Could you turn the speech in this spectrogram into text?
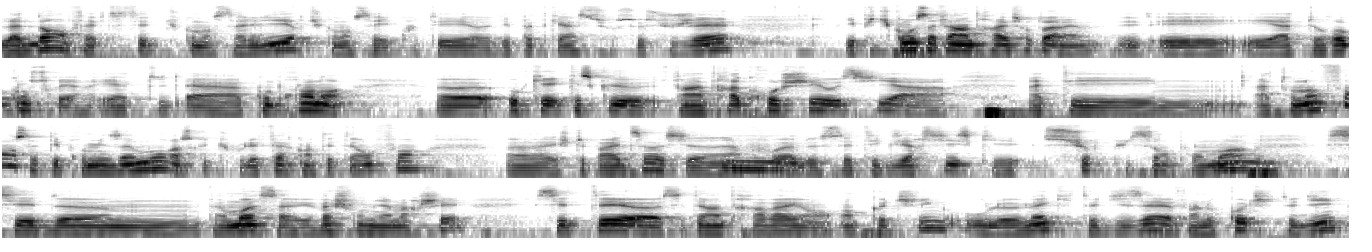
là-dedans en fait. Tu, commences à lire, tu commences à écouter euh, des podcasts sur ce sujet. Et puis tu commences à faire un travail sur toi-même et, et- et à te reconstruire et à, te- à comprendre, euh, ok, qu'est-ce que, enfin, te raccrocher aussi à, à, tes, à ton enfance, à tes premiers amours, à ce que tu voulais faire quand tu étais enfant. Euh, et je te parlais de ça aussi la dernière Mhm. fois, de cet exercice qui est surpuissant pour moi. Mm. C'est de, enfin moi ça avait vachement bien marché. C'était, euh, c'était un travail en, en coaching où le mec il te disait, enfin le coach il te dit,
